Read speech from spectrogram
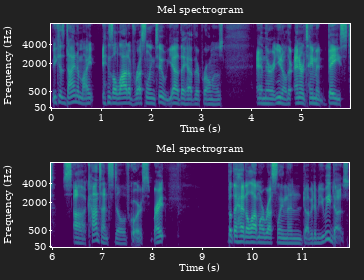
because Dynamite is a lot of wrestling too. Yeah, they have their promos and they're, you know, they're entertainment based uh, content still, of course, right? But they had a lot more wrestling than WWE does,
